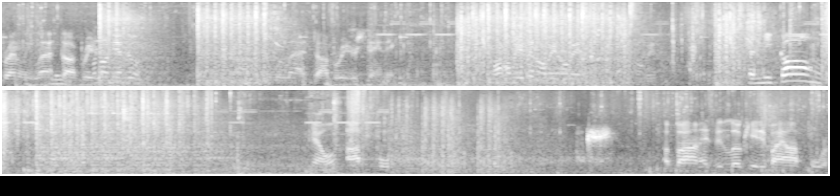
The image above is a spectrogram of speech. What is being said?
Friendly, last operator. นอนเนียนดู The last operator standing. เอาเอาเมย์เพื่อนเอาเมย์เอาเมย์มันมีกล้อง Op 4. A bomb has been located by Op 4.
